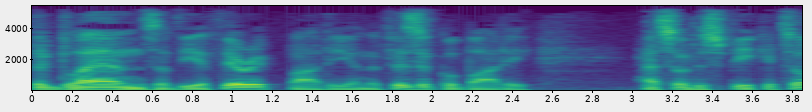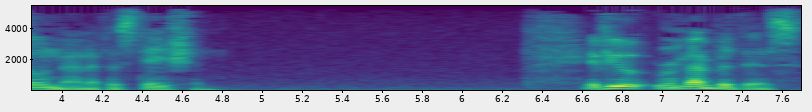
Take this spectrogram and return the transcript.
The glands of the etheric body and the physical body has, so to speak, its own manifestation. If you remember this,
